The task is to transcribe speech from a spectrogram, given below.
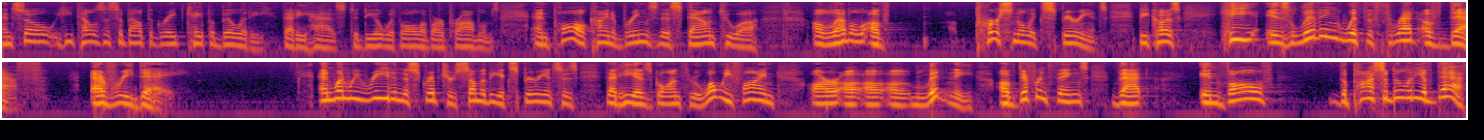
And so he tells us about the great capability that he has to deal with all of our problems. And Paul kind of brings this down to a, a level of personal experience because he is living with the threat of death every day. And when we read in the scriptures some of the experiences that he has gone through, what we find are a, a, a litany of different things that involve the possibility of death.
